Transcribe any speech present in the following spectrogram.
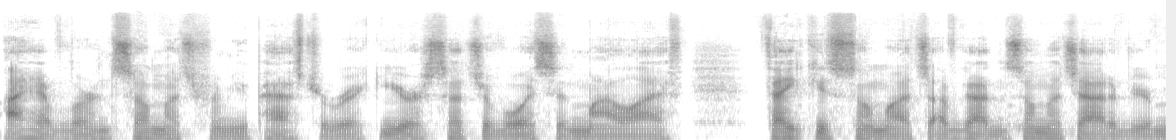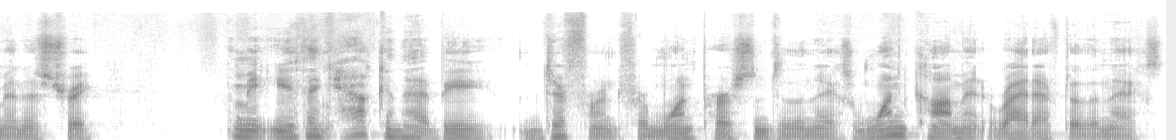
I have learned so much from you, Pastor Rick. You are such a voice in my life. Thank you so much. I've gotten so much out of your ministry. I mean, you think, how can that be different from one person to the next? One comment right after the next.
